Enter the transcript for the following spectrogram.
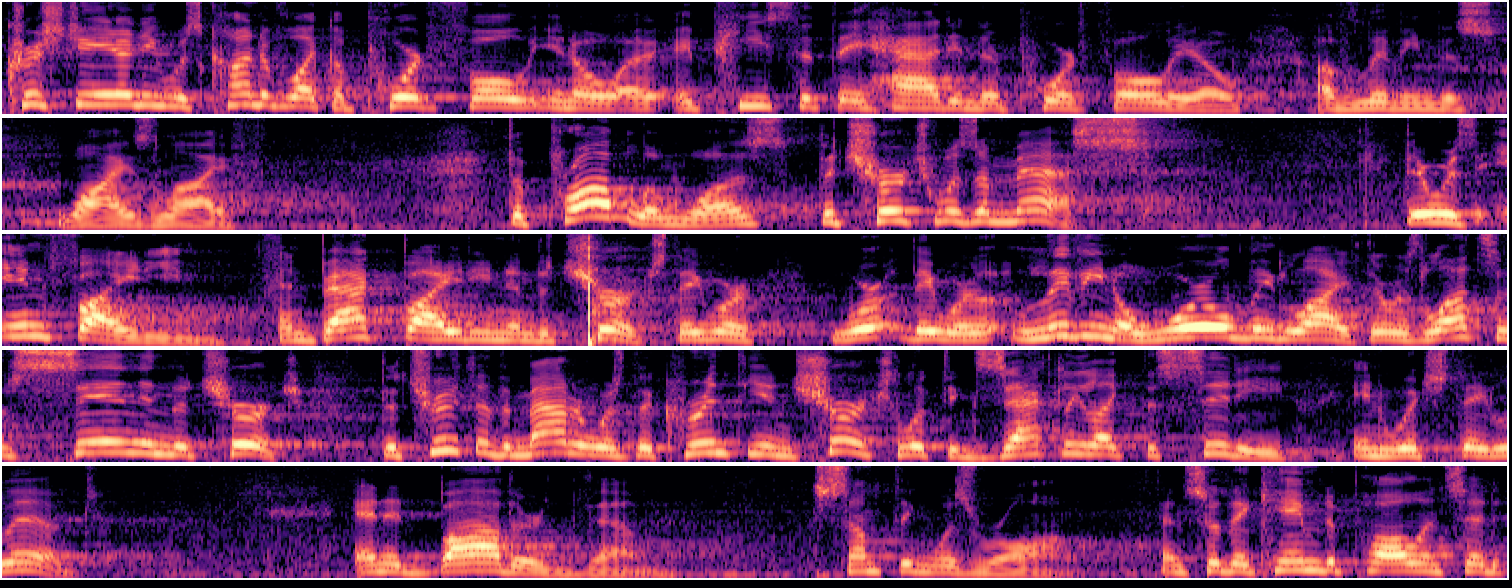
Christianity was kind of like a portfolio, you know, a, a piece that they had in their portfolio of living this wise life. The problem was the church was a mess. There was infighting and backbiting in the church. They were, were, they were living a worldly life. There was lots of sin in the church. The truth of the matter was the Corinthian church looked exactly like the city in which they lived. and it bothered them. Something was wrong. And so they came to Paul and said,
